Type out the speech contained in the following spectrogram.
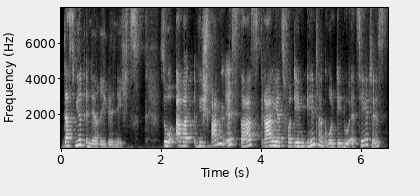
das wird in der Regel nichts. So, aber wie spannend ist das, gerade jetzt vor dem Hintergrund, den du erzähltest,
